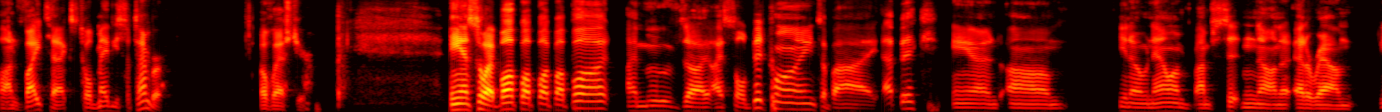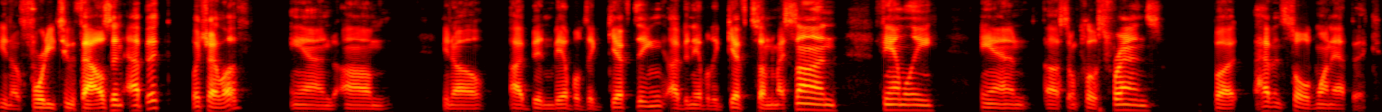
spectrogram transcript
on Vitex till maybe September of last year. And so I bought, bought, bought, bought, bought. I moved. Uh, I sold Bitcoin to buy Epic, and um, you know now I'm I'm sitting on a, at around you know forty two thousand Epic, which I love, and um, you know I've been able to gifting. I've been able to gift some to my son, family, and uh, some close friends, but I haven't sold one Epic,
